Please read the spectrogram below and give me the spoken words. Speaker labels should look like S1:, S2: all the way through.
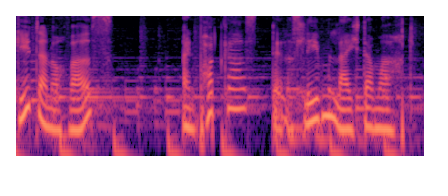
S1: Geht da noch was? Ein Podcast, der das Leben leichter macht.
